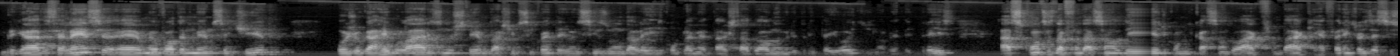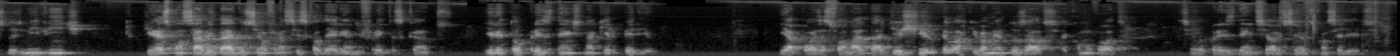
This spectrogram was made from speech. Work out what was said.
Obrigado, excelência. É, o meu voto é no mesmo sentido. Por julgar regulares nos termos do artigo 51, inciso 1 da Lei Complementar Estadual número 38, de 93, as contas da Fundação Aldeia de Comunicação do Acre, Fundac, referente ao exercício 2020, de responsabilidade do senhor Francisco Alderiano de Freitas Campos, diretor-presidente naquele período. E após as formalidades de estilo, pelo arquivamento dos autos. É como voto, senhor presidente, senhoras e senhores conselheiros.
